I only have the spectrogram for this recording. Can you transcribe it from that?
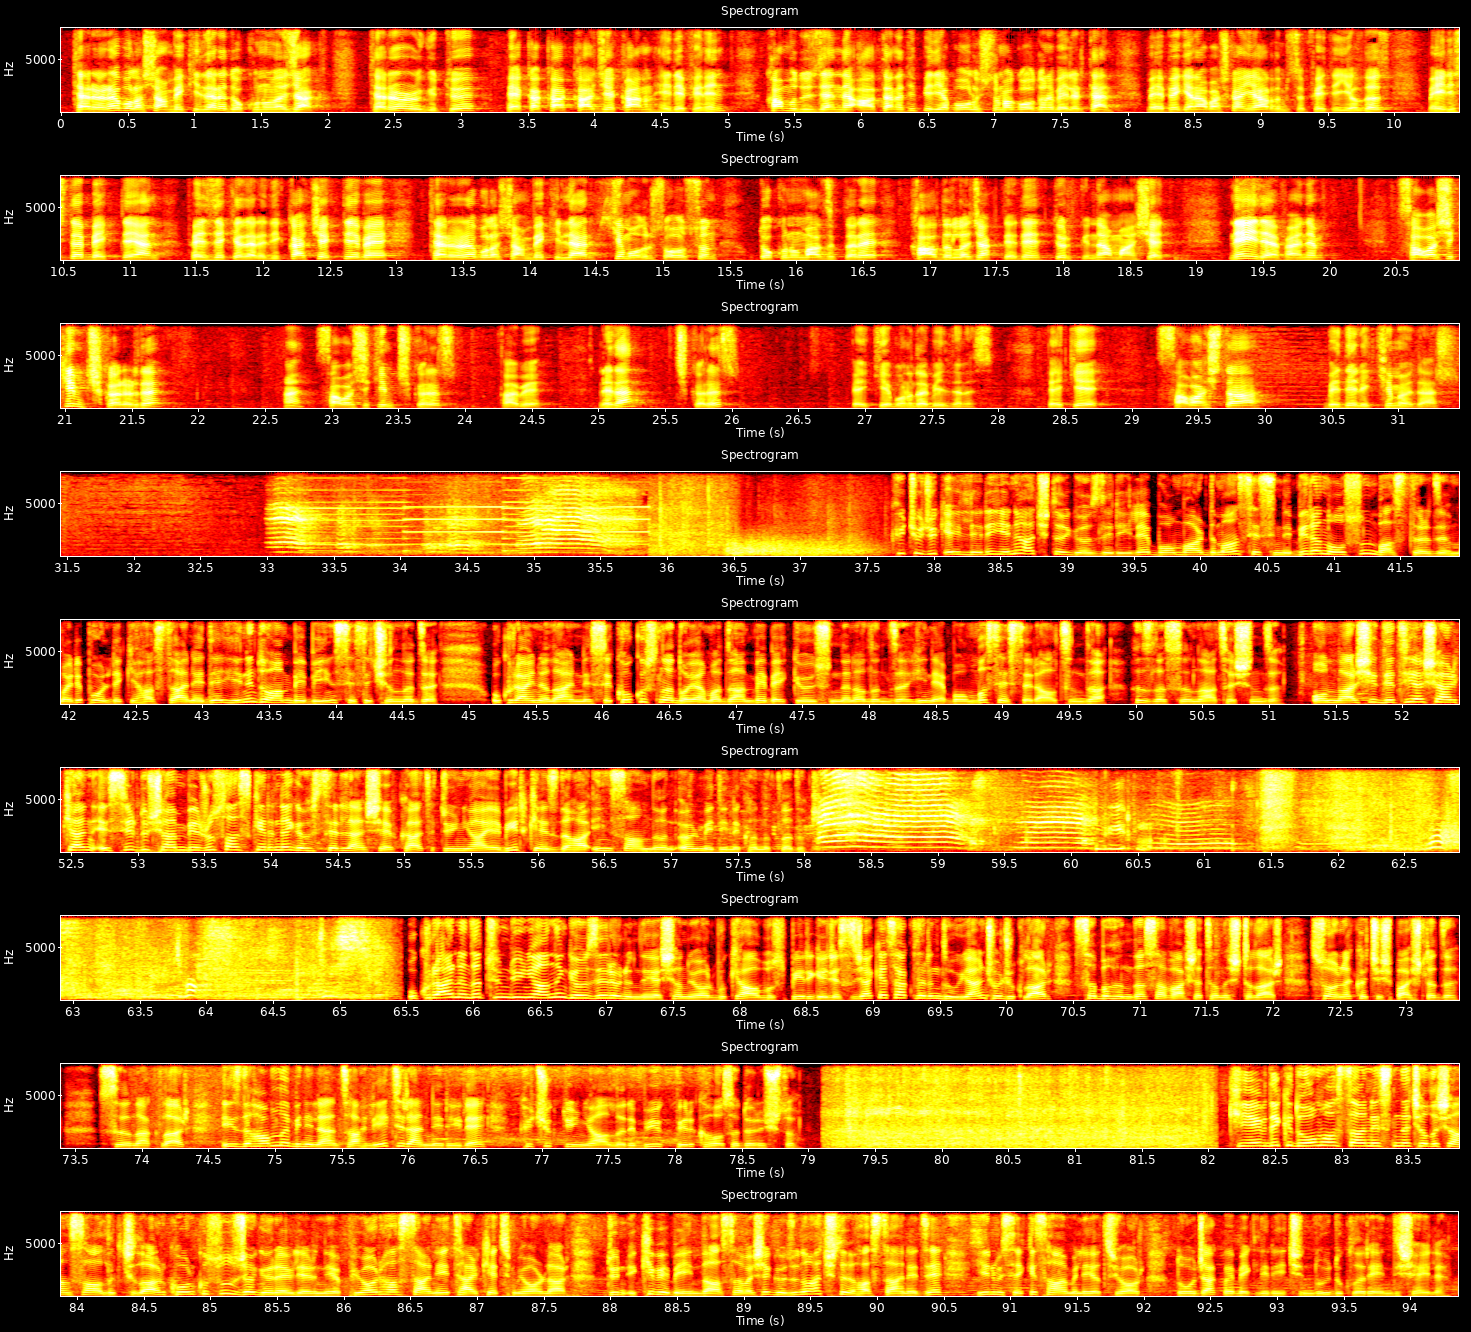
Teröre bulaşan vekillere dokunulacak. Terör örgütü PKK-KCK'nın hedefinin kamu düzenine alternatif bir yapı oluşturmak olduğunu belirten MHP Genel Başkan Yardımcısı Fethi Yıldız, mecliste bekleyen fezlekelere dikkat çekti ve teröre bulaşan vekiller kim olursa olsun dokunulmazlıkları kaldırılacak dedi Türk Günden manşet. Neydi efendim? Savaşı kim çıkarırdı? Ha? Savaşı kim çıkarır? Tabii. Neden çıkarır? Peki bunu da bildiniz. Peki savaşta bedeli kim öder? Küçücük elleri yeni açtığı gözleriyle bombardıman sesini bir an olsun bastırdı. Mariupol'deki hastanede yeni doğan bebeğin sesi çınladı. Ukraynalı annesi kokusuna doyamadan bebek göğsünden alındı. Yine bomba sesleri altında hızla sığınağa taşındı. Onlar şiddeti yaşarken esir düşen bir Rus askerine gösterilen şefkat dünyaya bir kez daha insanlığın ölmediğini kanıtladı. Ukrayna'da tüm dünyanın gözleri önünde yaşanıyor bu kabus. Bir gece sıcak yataklarında uyuyan çocuklar sabahında savaşla tanıştılar. Sonra kaçış başladı. Sığınaklar izdihamla binilen tahliye trenleriyle küçük dünyaları büyük bir kaosa dönüştü. Kiev'deki doğum hastanesinde çalışan sağlıkçılar korkusuzca görevlerini yapıyor, hastaneyi terk etmiyorlar. Dün iki bebeğin daha savaşa gözünü açtığı hastanede 28 hamile yatıyor. Doğacak bebekleri için duydukları endişeyle.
